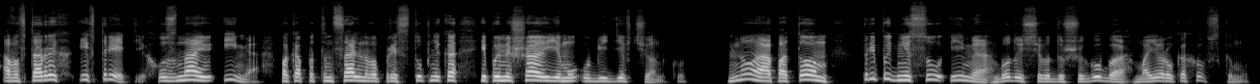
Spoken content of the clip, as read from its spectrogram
а во-вторых и в-третьих, узнаю имя пока потенциального преступника и помешаю ему убить девчонку. Ну а потом преподнесу имя будущего душегуба майору Каховскому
